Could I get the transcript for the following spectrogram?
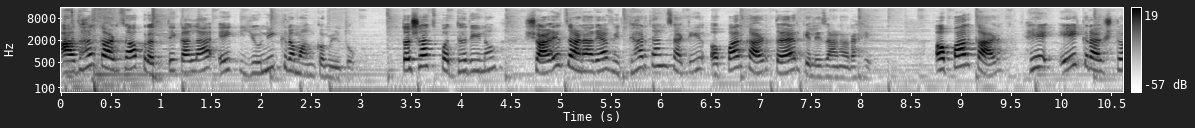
आधार कार्डचा प्रत्येकाला एक युनिक क्रमांक मिळतो. तशाच पद्धतीनं शाळेत जाणाऱ्या विद्यार्थ्यांसाठी अपार कार्ड तयार केले जाणार आहे. अपार कार्ड हे एक राष्ट्र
